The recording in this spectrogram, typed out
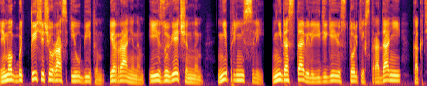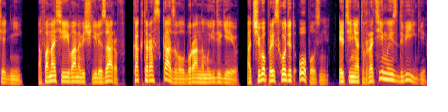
и мог быть тысячу раз и убитым, и раненым, и изувеченным, не принесли, не доставили Едигею стольких страданий, как те дни. Афанасий Иванович Елизаров как-то рассказывал Буранному Едигею, от чего происходят оползни, эти неотвратимые сдвиги,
